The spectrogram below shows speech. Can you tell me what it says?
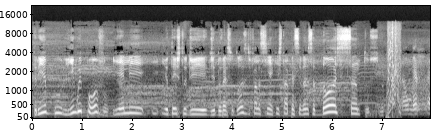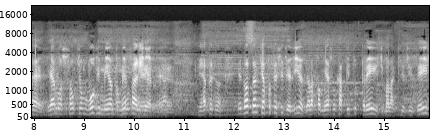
tribo, língua e povo. E ele e, e o texto de, de, do verso 12 fala assim: aqui está a perseverança dos santos. É, um, é, é a noção que é um movimento, um mensageiro. Né? É. E notando que a profecia de Elias, ela começa no capítulo 3 de Malaquias, diz, eis,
